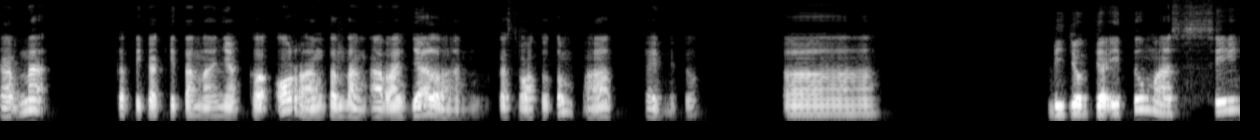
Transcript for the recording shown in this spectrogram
Karena ketika kita nanya ke orang tentang arah jalan ke suatu tempat, kayak gitu, eee di Jogja itu masih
